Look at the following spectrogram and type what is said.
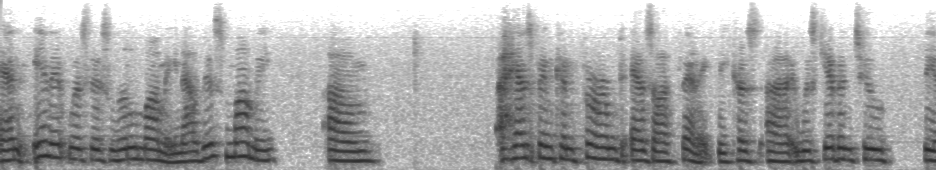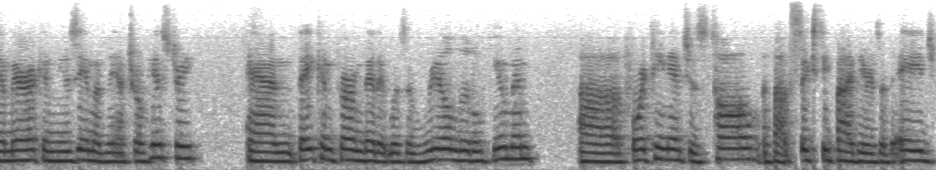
and in it was this little mummy. Now, this mummy um, has been confirmed as authentic because uh, it was given to the American Museum of Natural History, and they confirmed that it was a real little human, uh, 14 inches tall, about 65 years of age.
